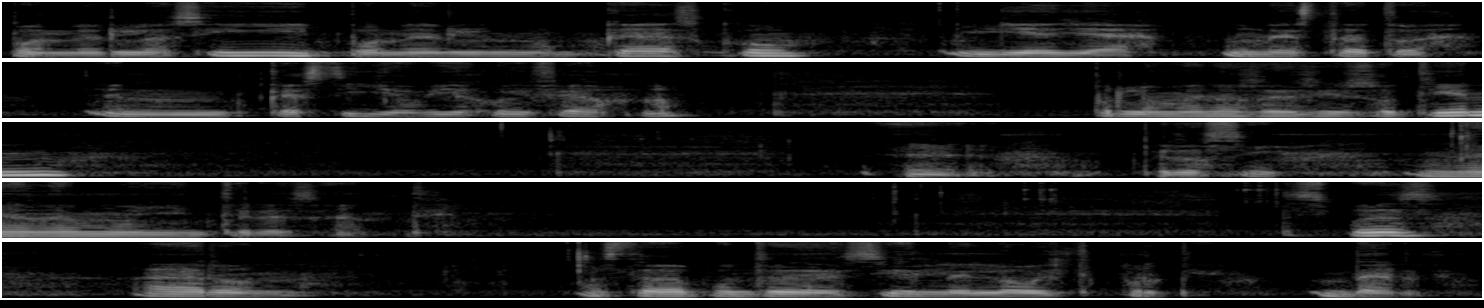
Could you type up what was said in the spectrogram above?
ponerlo así, ponerlo en un casco y allá una estatua en un castillo viejo y feo, ¿no? Por lo menos eso tienen. Eh, pero sí, nada muy interesante. Después, Aaron. Estaba a punto de decirle Lloyd porque verde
